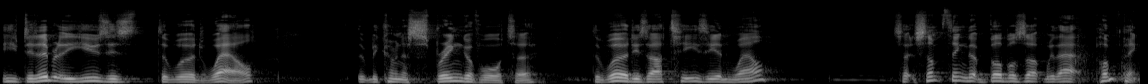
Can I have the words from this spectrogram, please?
he deliberately uses the word well, becoming a spring of water. The word is artesian well. So it's something that bubbles up without pumping.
